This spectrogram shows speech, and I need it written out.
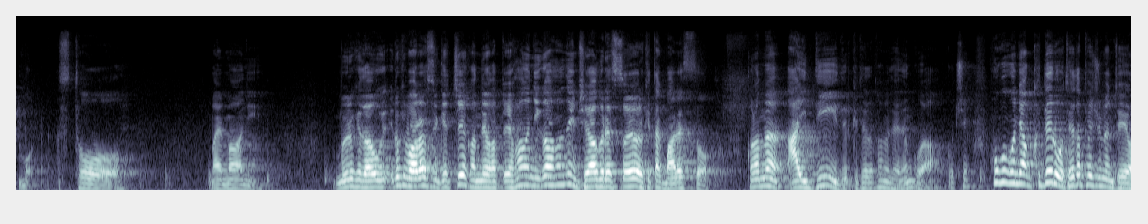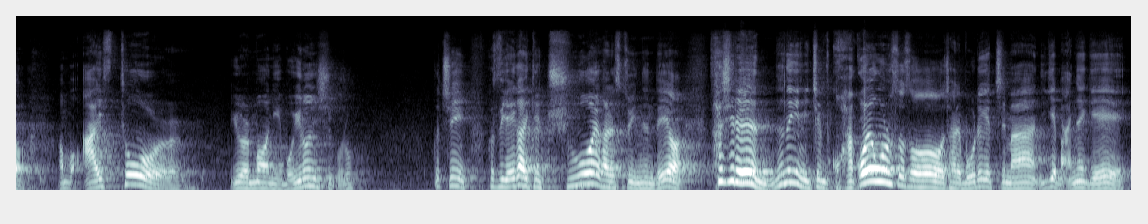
뭐 스토어, my money. 뭐 이렇게 나오고 이렇게 말할 수 있겠지? 근데 갑자기 하은이가 선생님 제가 그랬어요 이렇게 딱 말했어. 그러면 I did 이렇게 대답하면 되는 거야, 그렇지? 혹은 그냥 그대로 대답해 주면 돼요. 아, 뭐 I stole your money 뭐 이런 식으로. 그치? 그래서 얘가 이렇게 주어에 갈 수도 있는데요. 사실은 선생님이 지금 과거형으로 써서 잘 모르겠지만 이게 만약에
